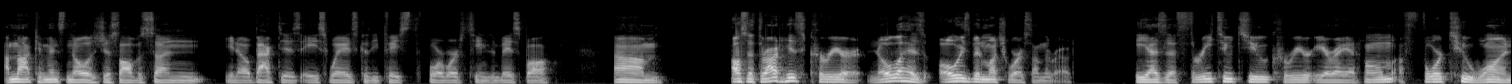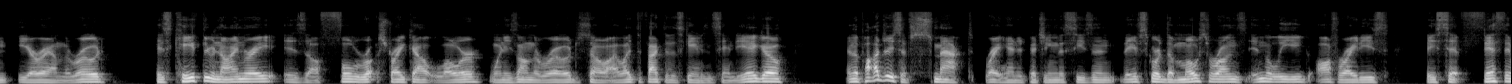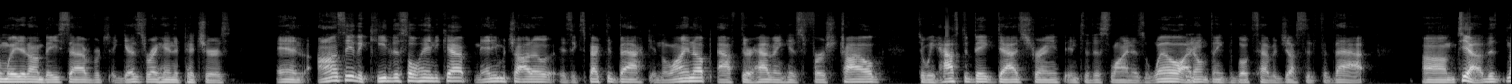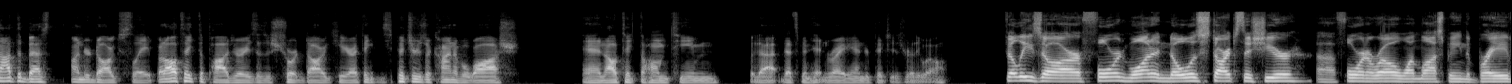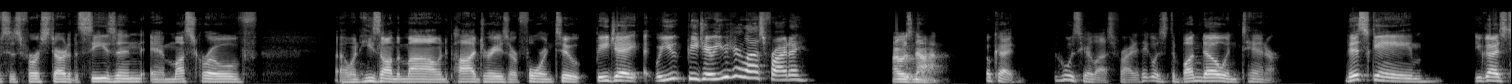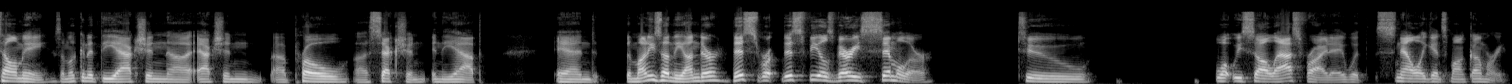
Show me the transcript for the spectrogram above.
I'm not convinced Nola's just all of a sudden, you know, back to his ace ways because he faced four worst teams in baseball. Um, also, throughout his career, Nola has always been much worse on the road. He has a 3.22 career ERA at home, a 4.21 ERA on the road. His K through nine rate is a full strikeout lower when he's on the road. So I like the fact that this game's in San Diego. And the Padres have smacked right handed pitching this season. They've scored the most runs in the league off righties. They sit fifth in weighted on base average against right handed pitchers. And honestly, the key to this whole handicap, Manny Machado is expected back in the lineup after having his first child. So we have to bake dad's strength into this line as well. I don't think the books have adjusted for that. Um, so yeah, not the best underdog slate, but I'll take the Padres as a short dog here. I think these pitchers are kind of a wash, and I'll take the home team for that. That's been hitting right-handed pitches really well. Phillies are four and one in Nola's starts this year, uh, four in a row. One loss being the Braves, his first start of the season, and Musgrove. Uh, when he's on the mound, Padres are four and two. BJ, were you BJ? Were you here last Friday? I was not. Okay, who was here last Friday? I think it was DeBundo and Tanner. This game, you guys tell me. Because I'm looking at the action uh, action uh, pro uh, section in the app, and the money's on the under. This this feels very similar to what we saw last Friday with Snell against Montgomery.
